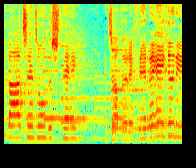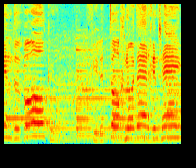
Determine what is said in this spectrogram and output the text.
Gebouwd zijn zonder steen. En zat er echt geen regen in de wolken, viel het toch nooit ergens heen.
